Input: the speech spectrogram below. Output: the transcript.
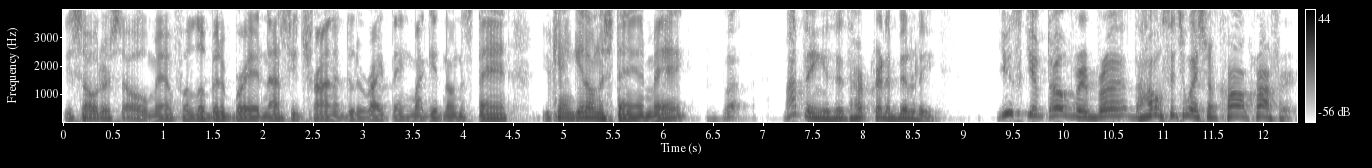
She sold her soul, man, for a little bit of bread. Now she's trying to do the right thing by getting on the stand. You can't get on the stand, Meg. But my thing is, it's her credibility. You skipped over it, bruh. The whole situation with Carl Crawford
